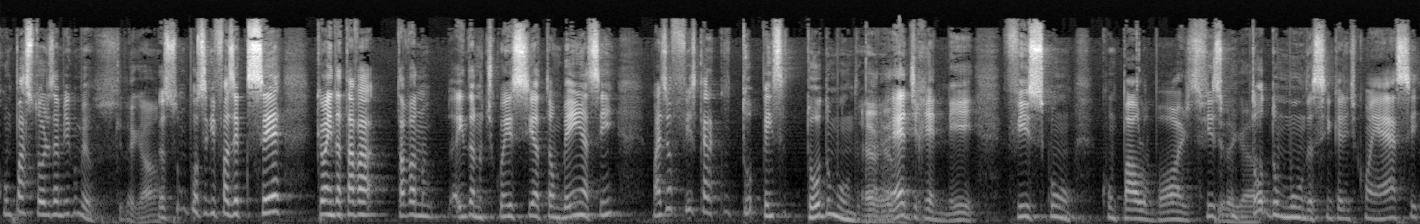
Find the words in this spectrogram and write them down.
com pastores amigos meus. Que legal. Eu não consegui fazer com você, que eu ainda tava, tava no, ainda não te conhecia tão bem assim, mas eu fiz, cara, com to, pensa todo mundo, é cara. É Ed René, fiz com com Paulo Borges, fiz com todo mundo assim que a gente conhece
